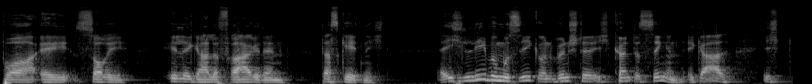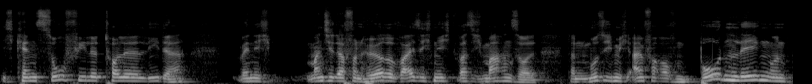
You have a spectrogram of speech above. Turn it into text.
Boah, ey, sorry. Illegale Frage, denn das geht nicht. Ich liebe Musik und wünschte, ich könnte singen. Egal. Ich, ich kenne so viele tolle Lieder. Wenn ich manche davon höre, weiß ich nicht, was ich machen soll. Dann muss ich mich einfach auf den Boden legen und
